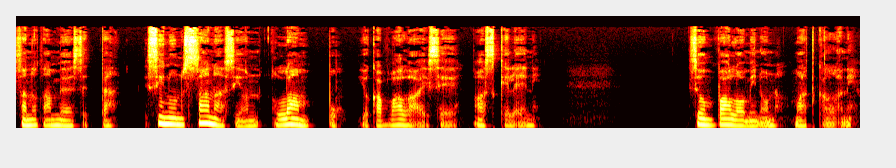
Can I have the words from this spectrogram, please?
sanotaan myös, että sinun sanasi on lamppu, joka valaisee askeleeni. Se on valo minun matkallani.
